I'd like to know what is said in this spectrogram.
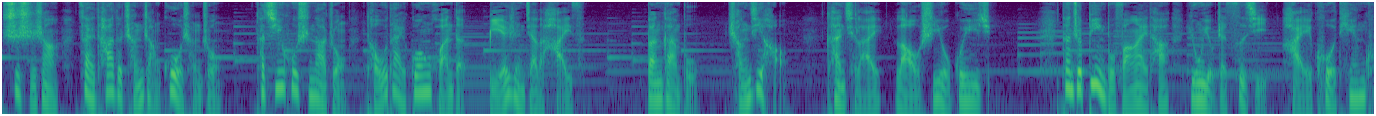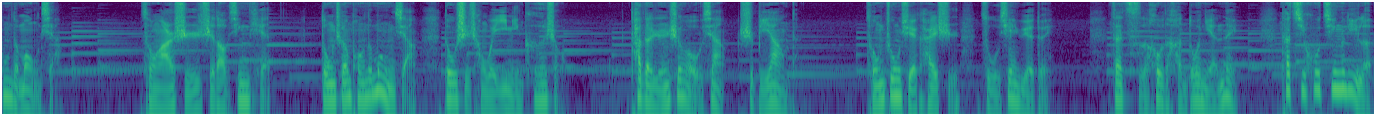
事实上，在他的成长过程中。他几乎是那种头戴光环的别人家的孩子，班干部，成绩好，看起来老实又规矩，但这并不妨碍他拥有着自己海阔天空的梦想。从儿时直到今天，董成鹏的梦想都是成为一名歌手，他的人生偶像是 Beyond。从中学开始组建乐队，在此后的很多年内，他几乎经历了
